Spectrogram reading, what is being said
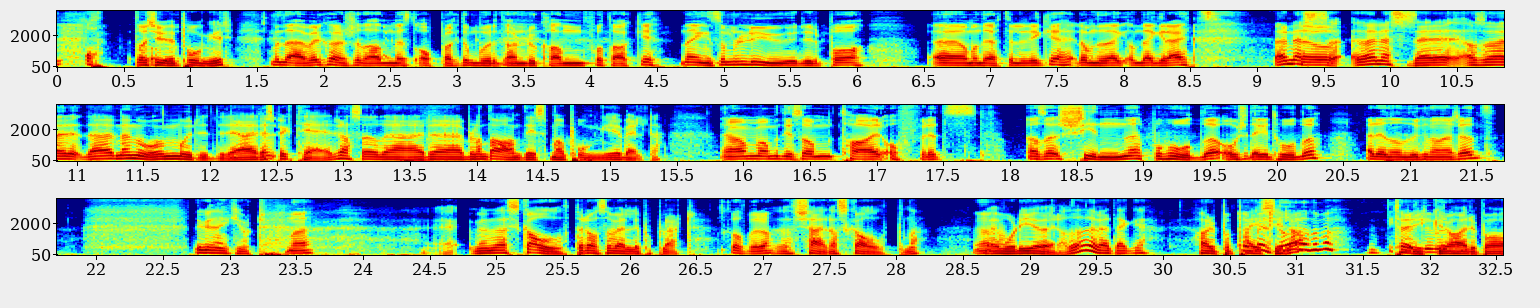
28 punger. Men det er vel kanskje da den mest opplagte morderen du kan få tak i. Det er ingen som lurer på uh, om han drepte eller ikke, eller om det er, om det er greit. Det er, neste, det, er neste altså, det, er, noen mordere jeg respekterer. Altså, det er bl.a. blant annet de som har pung i beltet. Ja, men Hva med de som tar offerets Altså skinnet på hodet over sitt eget hode? Er det noe du kunne ha skjedd? Det kunne jeg ikke gjort. Nei. Eh, Men er skalper er også veldig populært. Skalper, ja. Skjære av skalpene. Ja. Eh, Hvor de gjør av det, det vet jeg ikke. Har du på peishylla? Tørker og har du på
